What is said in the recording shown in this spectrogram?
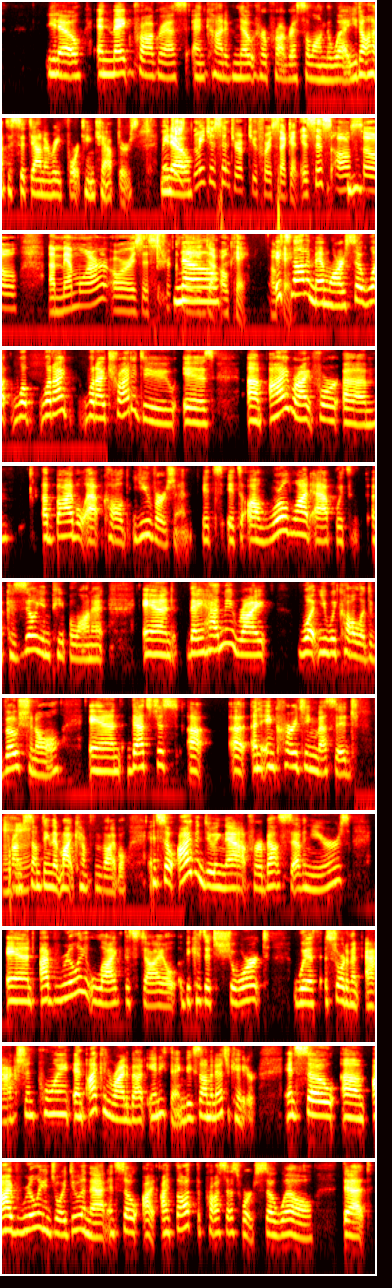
you know, and make progress and kind of note her progress along the way. You don't have to sit down and read 14 chapters, Let you me, know. just, let me just interrupt you for a second. Is this also a memoir or is this strictly No. gu- okay? Okay. It's not a memoir. So what what what I what I try to do is um, I write for um, a Bible app called YouVersion. It's it's a worldwide app with a gazillion people on it, and they had me write what you would call a devotional, and that's just uh, uh, an encouraging message from Mhm. something that might come from the Bible. And so I've been doing that for about seven years, and I've really liked the style because it's short with sort of an action point and i can write about anything because i'm an educator and so um, i've really enjoyed doing that and so I, I thought the process worked so well that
